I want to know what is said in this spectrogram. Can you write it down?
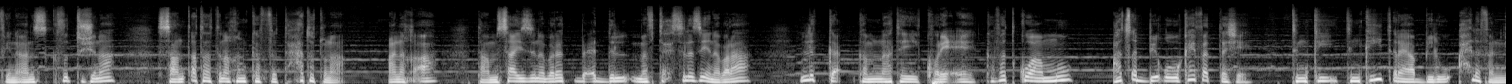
ፊናንስ ክፍትሹና ሳንጣታትና ክንከፍት ሓተቱና ኣነ ከኣ እታ ምሳይ ዝነበረት ብዕድል መፍትሕ ስለ ዘይነበራ ልክዕ ከም ናተይ ኮሪዐ ከፈትክዋ እሞ ኣጸቢቑ ከይፈተሸ ትንክይ ትንክይ ጥራይ ኣቢሉ ኣሕለፈኒ።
